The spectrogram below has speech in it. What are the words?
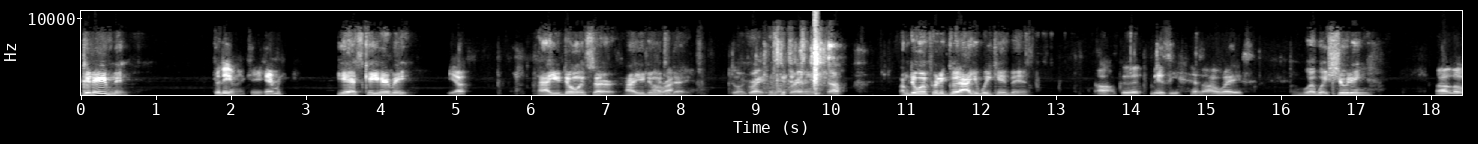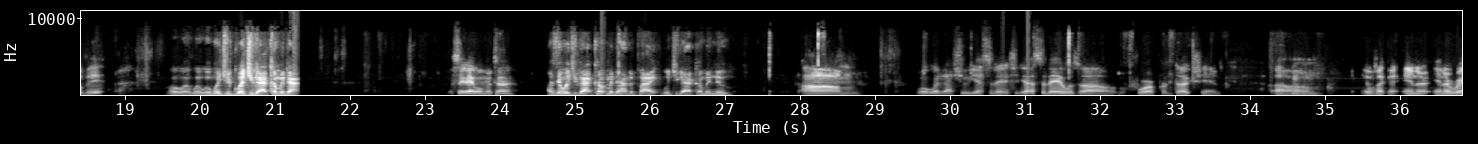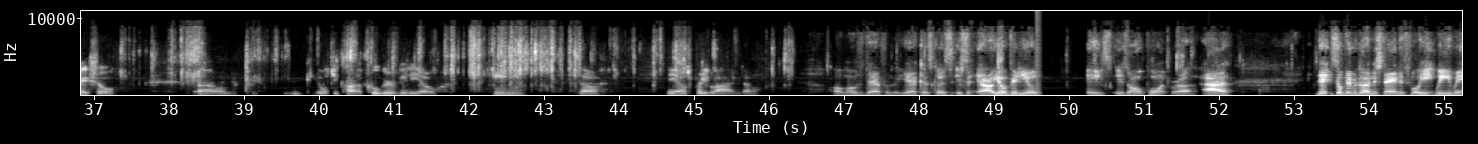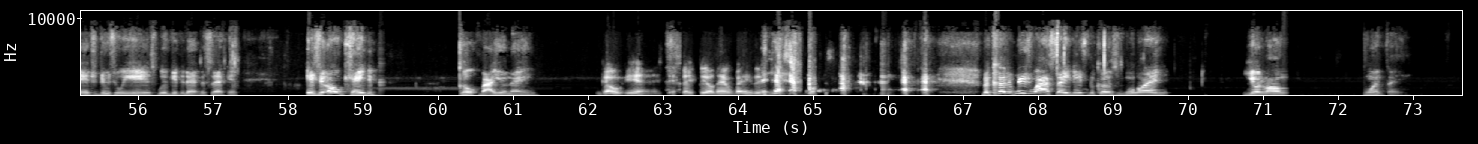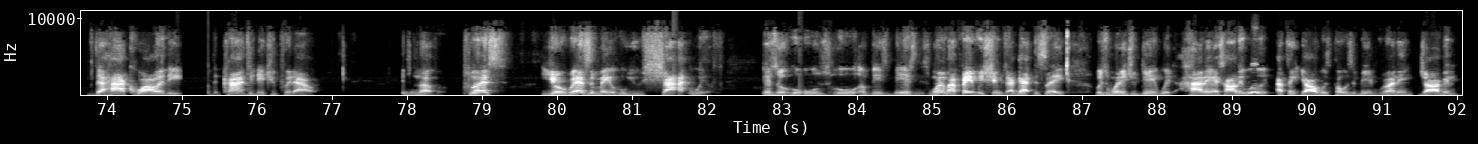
Good evening. Good evening. Can you hear me? Yes, can you hear me? Yep. How you doing, sir? How you doing right. today? Doing great. Doing great yourself. I'm doing pretty good. How your weekend been? Oh, good. Busy as always. What, what shooting? a little bit. Or what, what, what you what you got coming down? Say that one more time. I said, what you got coming down the pipe? What you got coming new? Um. Well, what did I shoot yesterday? Yesterday was uh for a production. Um, Mhm. it was like an inter interracial, um, what you call a cougar video. Mm-hmm. So, yeah, it was pretty live though. Oh, most definitely, yeah. Cause, cause it's all your videos is is on point, bro. I they- so people can understand this before he, we even introduce who he is. We'll get to that in a second. Is it okay to go by your name? Goat, yeah. If they feel that way, then yes. because the reason why I say this because one, your long one thing, the high quality of the content that you put out is another. Plus, your resume of who you shot with is a who's who of this business. One of my favorite shoots I got to say was the one that you did with Hot Ass Hollywood. I think y'all was supposed to be running, jogging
